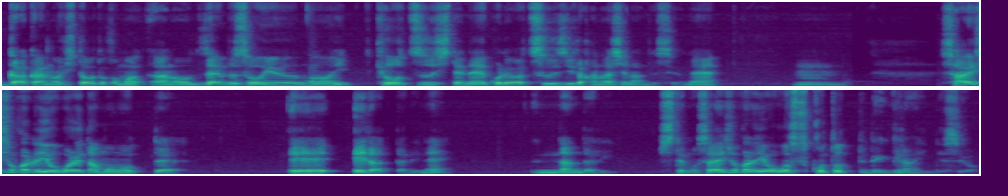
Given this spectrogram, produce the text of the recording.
画家の人とかも、あの、全部そういうものに共通してね、これは通じる話なんですよね。うん。最初から汚れたものって、絵、絵だったりね、なんだりしても、最初から汚すことってできないんですよ。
